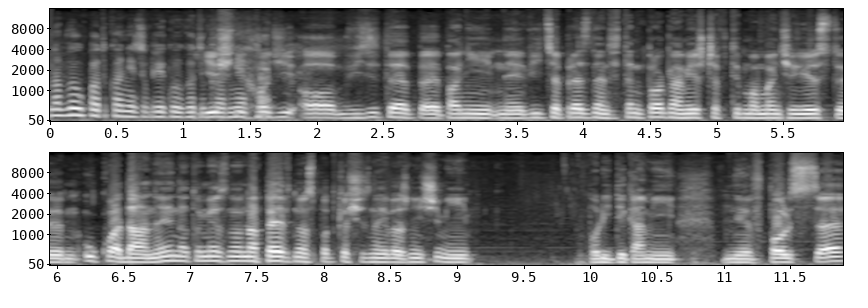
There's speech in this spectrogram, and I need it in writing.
no był pod koniec ubiegłego tygodnia. Jeśli tak. chodzi o wizytę e, pani e, wiceprezydent, ten program jeszcze w tym momencie jest układany, natomiast no, na pewno spotka się z najważniejszymi politykami w Polsce.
